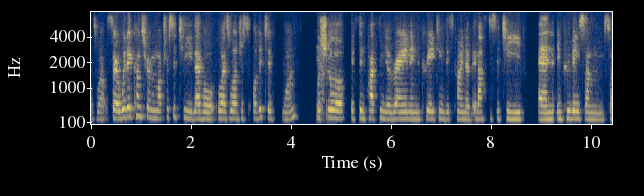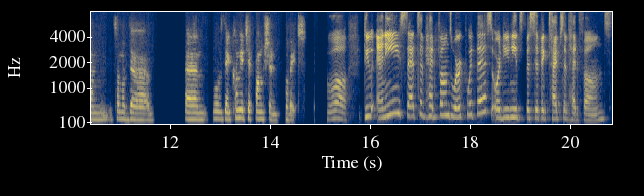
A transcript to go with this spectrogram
as well. So whether it comes from a motricity level or as well just auditive one, for yeah. sure it's impacting your brain and creating this kind of elasticity and improving some some some of the um, what was the cognitive function of it. Cool. Do any sets of headphones work with this, or do you need specific types of headphones?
